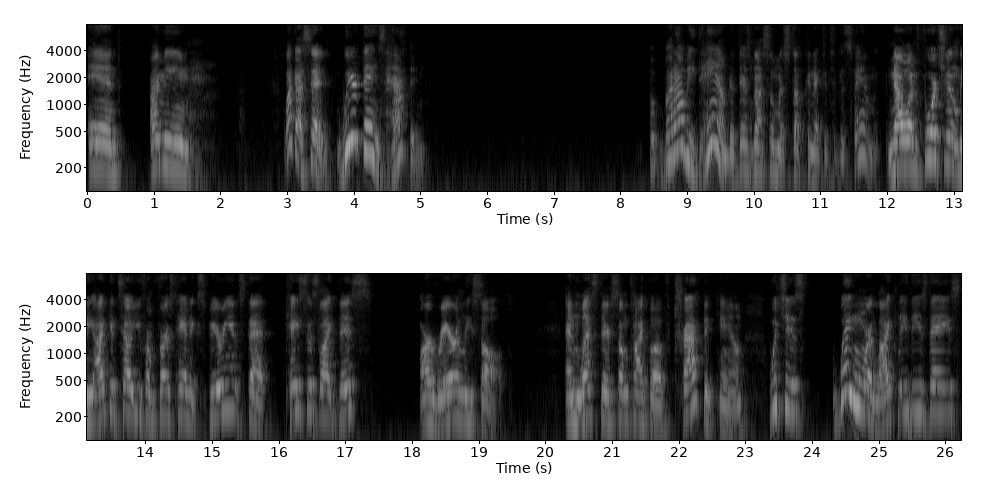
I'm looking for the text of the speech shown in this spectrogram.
And I mean, like I said, weird things happen. But, but I'll be damned if there's not so much stuff connected to this family. Now, unfortunately, I can tell you from firsthand experience that cases like this are rarely solved unless there's some type of traffic cam, which is way more likely these days.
